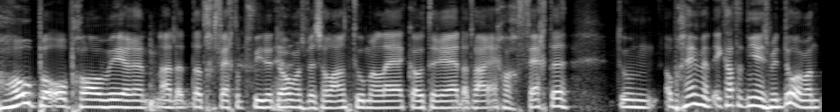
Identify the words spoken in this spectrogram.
hopen op gewoon weer een... Nou, dat, dat gevecht op Ville Dome was best wel lang. Tourmalet, Coteret, dat waren echt wel gevechten. Toen, op een gegeven moment, ik had het niet eens meer door. Want,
